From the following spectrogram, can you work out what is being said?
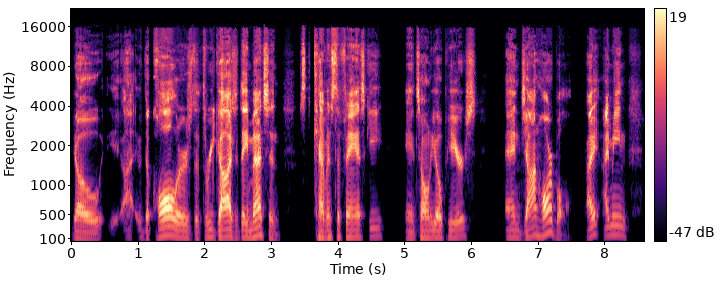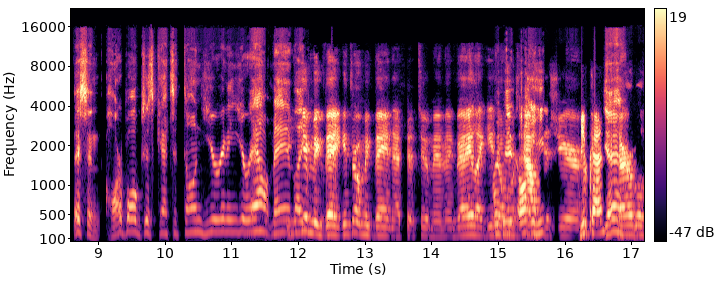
you know I, the callers, the three guys that they mentioned, Kevin Stefanski, Antonio Pierce, and John Harbaugh. Right? I mean, listen, Harbaugh just gets it done year in and year out, man. can Like, give McVay. You can throw McVay in that shit too, man. McVay, like he's I mean, almost oh, out he- this year. You can. yeah, Terrible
